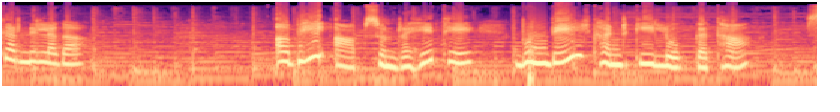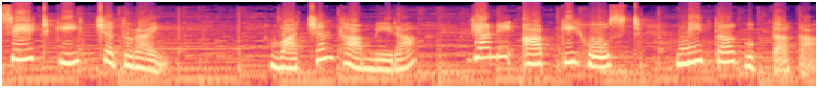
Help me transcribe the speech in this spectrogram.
करने लगा। अभी आप सुन रहे थे बुंदेलखंड की लोक कथा सेठ की चतुराई। वाचन था मेरा, यानी आपकी होस्ट नीता गुप्ता का।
